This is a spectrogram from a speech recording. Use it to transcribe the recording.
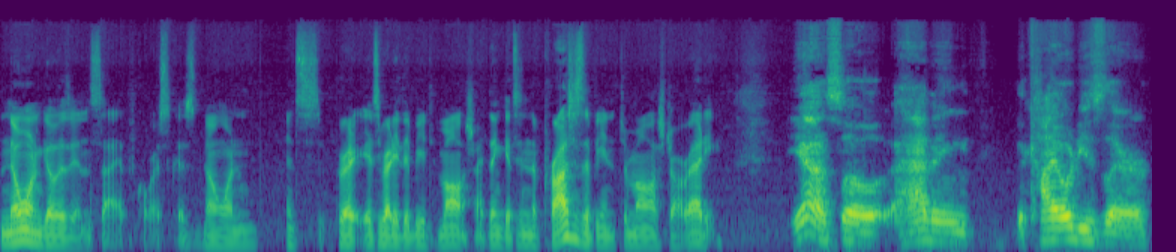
No one goes inside, of course, because no one it's it's ready to be demolished. I think it's in the process of being demolished already. Yeah, so having the Coyotes there,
